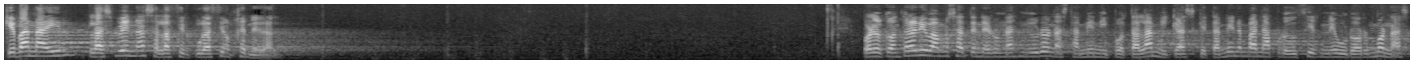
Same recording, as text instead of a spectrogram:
que van a ir las venas a la circulación general. Por el contrario, vamos a tener unas neuronas también hipotalámicas que también van a producir neurohormonas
